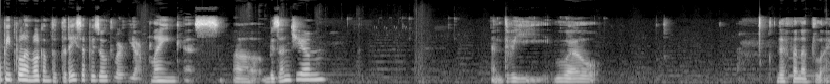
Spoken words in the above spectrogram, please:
people and welcome to today's episode where we are playing as uh, Byzantium. And we will definitely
